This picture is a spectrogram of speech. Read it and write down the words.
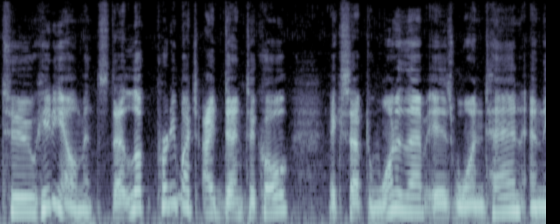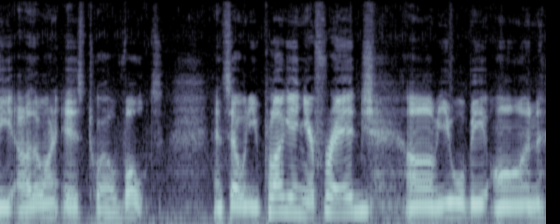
two heating elements that look pretty much identical except one of them is 110 and the other one is 12 volts. And so when you plug in your fridge, um, you will be on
